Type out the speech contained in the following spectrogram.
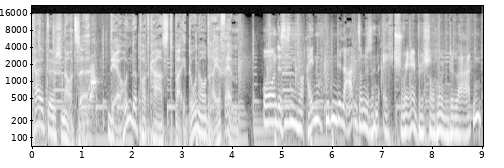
Kalte Schnauze, der Hunde-Podcast bei Donau 3 FM. Und es ist nicht nur ein Hundeladen, sondern es ist ein echt schwäbischer Hundeladen,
